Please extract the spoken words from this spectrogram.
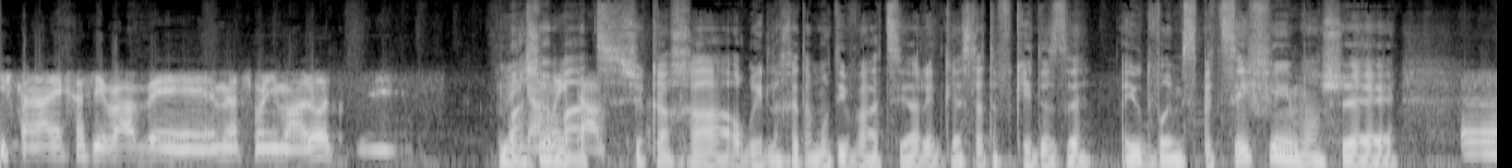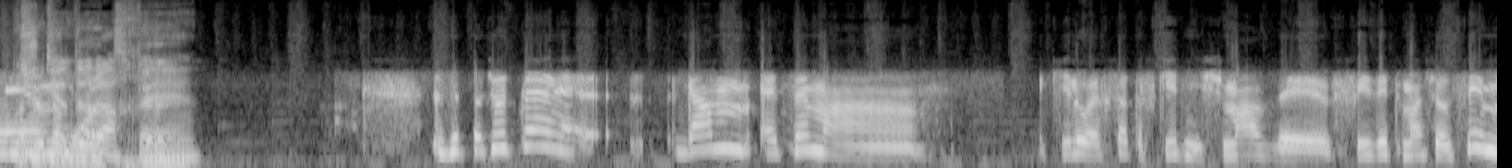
השתנה לי חשיבה ב-180 מעלות מה שמעת. שככה הוריד לך את המוטיבציה להתגייס לתפקיד הזה? היו דברים ספציפיים או ש... פשוט ידעת, כן. זה פשוט אה, גם עצם ה... כאילו איך שהתפקיד נשמע ופיזית מה שעושים,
